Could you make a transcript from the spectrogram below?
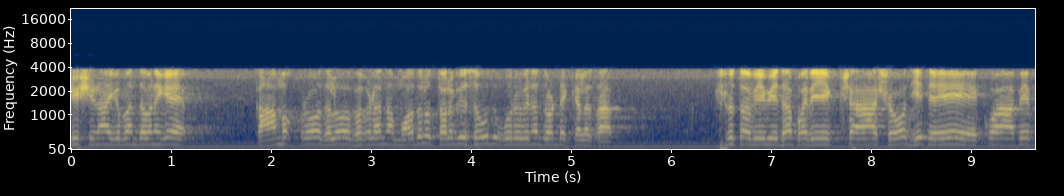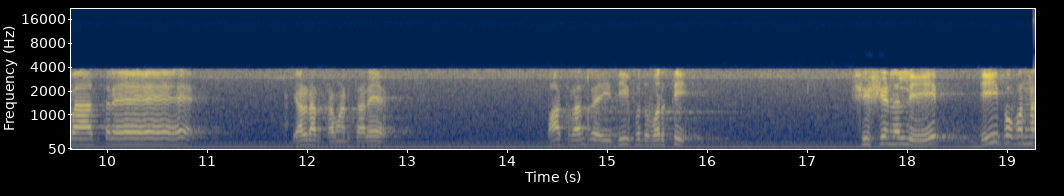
ಶಿಷ್ಯನಾಗಿ ಬಂದವನಿಗೆ ಕಾಮಕ್ರೋಧ ಲೋಭಗಳನ್ನು ಮೊದಲು ತೊಲಗಿಸುವುದು ಗುರುವಿನ ದೊಡ್ಡ ಕೆಲಸ. ವಿವಿಧ ಪರೀಕ್ಷಾ ಶೋಧಿತೆ ಕ್ವಾಪಿ ಪಾತ್ರೆ. ಎರಡರ್ಥ ಮಾಡ್ತಾರೆ. ಪಾತ್ರ ಅಂದ್ರೆ ಈ ದೀಪದ ವರ್ತಿ. ಶಿಷ್ಯನಲ್ಲಿ ದೀಪವನ್ನ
